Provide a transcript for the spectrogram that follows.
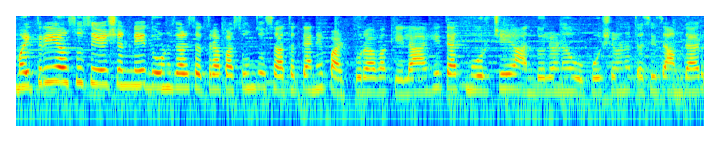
मैत्री असोसिएशनने दोन हजार सतरापासून जो सातत्याने पाठपुरावा केला आहे त्यात मोर्चे आंदोलनं उपोषण तसेच आमदार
